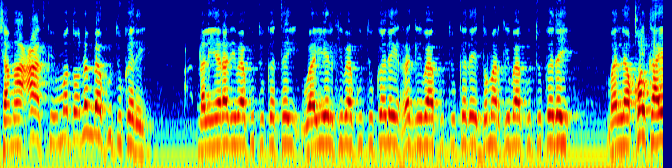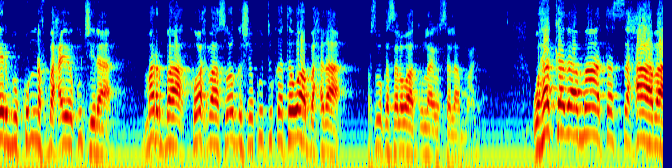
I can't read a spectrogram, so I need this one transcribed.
jamaacaadkii ummadda o dhan baa ku tukaday dhalinyaradii baa ku tukatay waayeelkii baa ku tukaday raggii baa ku tukaday dumarkii baa ku tukaday. Male qolkaa yar buu ku nafbaxay oo ku jiraa marba koox baa soo gasho ku tukata waa baxdaa. Rasuulka salawaatu llahi wasalaamu calayh wahakada maata asaxaaba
